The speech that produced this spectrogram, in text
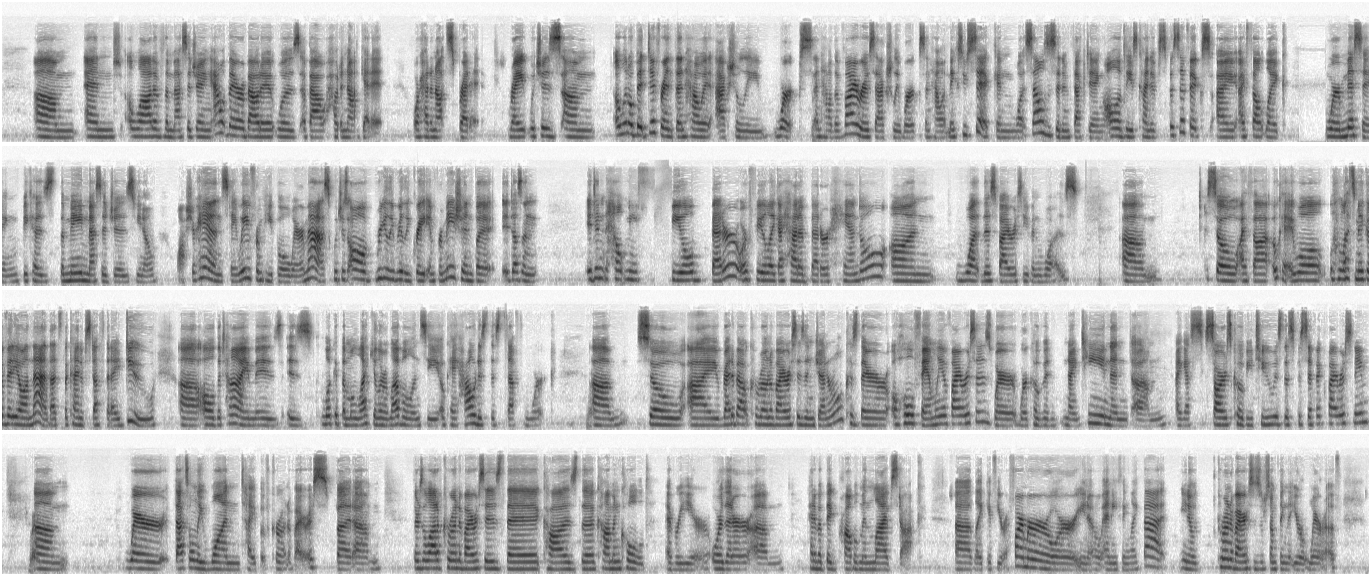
Um, and a lot of the messaging out there about it was about how to not get it or how to not spread it, right? Which is um, a little bit different than how it actually works and how the virus actually works and how it makes you sick and what cells is it infecting. All of these kind of specifics I, I felt like were missing because the main message is, you know, wash your hands, stay away from people, wear a mask, which is all really, really great information, but it doesn't, it didn't help me feel better or feel like I had a better handle on what this virus even was. Um, so I thought, okay, well, let's make a video on that. That's the kind of stuff that I do uh, all the time is is look at the molecular level and see, okay, how does this stuff work? Um, so I read about coronaviruses in general because they're a whole family of viruses where, where COVID 19 and um, I guess SARS CoV 2 is the specific virus name, right. um, where that's only one type of coronavirus. But um, there's a lot of coronaviruses that cause the common cold every year or that are um, kind of a big problem in livestock. Uh, like if you're a farmer or you know anything like that, you know coronaviruses are something that you're aware of.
